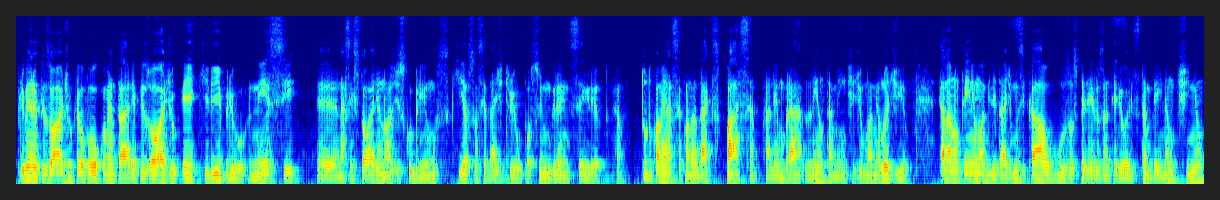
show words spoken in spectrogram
Primeiro episódio que eu vou comentar, episódio Equilíbrio. Nesse é, nessa história, nós descobrimos que a sociedade Trio possui um grande segredo. Né? Tudo começa quando a Dax passa a lembrar lentamente de uma melodia. Ela não tem nenhuma habilidade musical, os hospedeiros anteriores também não tinham,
